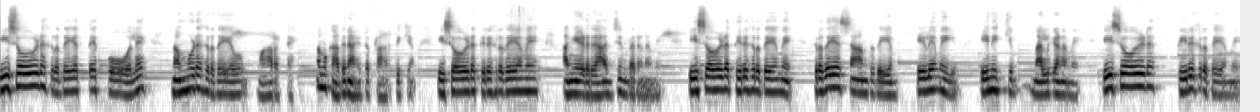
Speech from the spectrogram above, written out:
ഈശോയുടെ ഹൃദയത്തെ പോലെ നമ്മുടെ ഹൃദയവും മാറട്ടെ. നമുക്ക് അതിനായിട്ട് പ്രാർത്ഥിക്കാം. ഈശോയുടെ തിരുഹൃദയമേ അങ്ങയുടെ രാജ്യം വരണമേ. ഈശോയുടെ തിരുഹൃദയമേ ഹൃദയശാന്തതയും എളിമയും എനിക്കും നൽകണമേ. ഈശോയുടെ തിരുഹൃദയമേ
